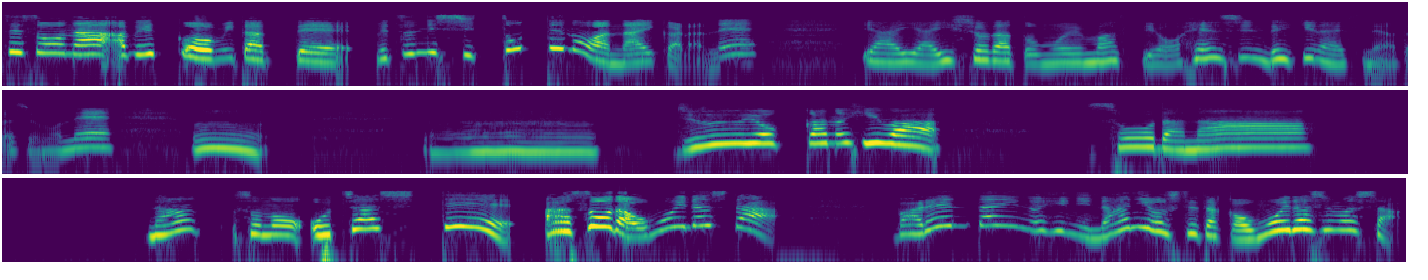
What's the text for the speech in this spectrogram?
せそうなアベックを見たって、別に嫉妬ってのはないからね。いやいや、一緒だと思いますよ。返信できないですね、私もね。うん。うーん。14日の日は、そうだなぁ。なん、その、お茶して、あ、そうだ、思い出したバレンタインの日に何をしてたか思い出しました。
